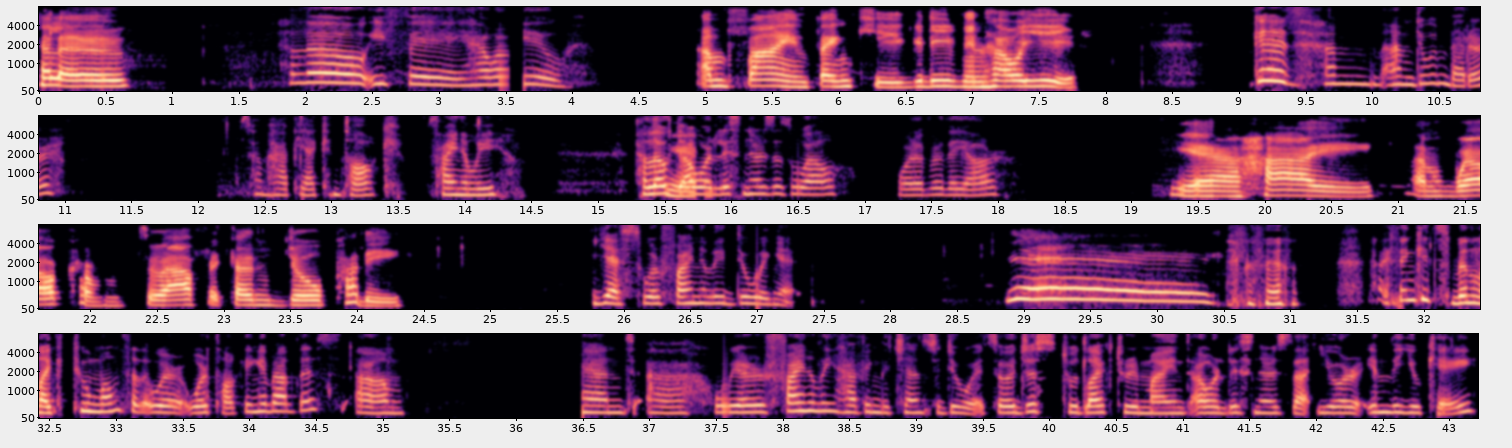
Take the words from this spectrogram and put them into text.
Hello. Hello, Ife. How are you? I'm fine, thank you. Good evening. How are you? Good. I'm I'm doing better. So I'm happy I can talk finally. Hello to Yeah. our listeners as well, wherever they are. Yeah. Hi. And welcome to African Joe Paddy. Yes, we're finally doing it. Yay! I think it's been like two months that we're we're talking about this. Um, and uh, we're finally having the chance to do it. So I just would like to remind our listeners that you're in the UK,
